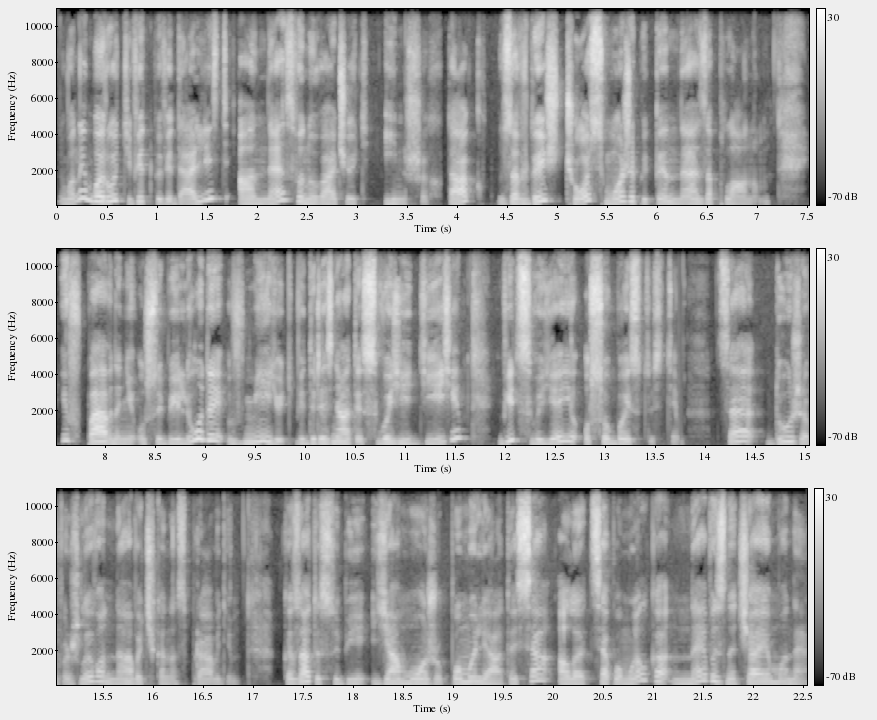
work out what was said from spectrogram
вони беруть відповідальність, а не звинувачують інших. Так, завжди щось може піти не за планом. І впевнені у собі люди вміють відрізняти свої дії від своєї особистості. Це дуже важлива навичка насправді. Казати собі, я можу помилятися, але ця помилка не визначає мене.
